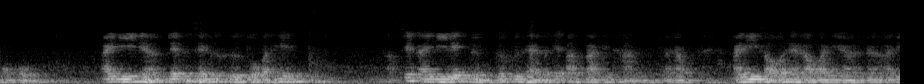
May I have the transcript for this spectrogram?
ของผม ID เนี่ยเลขเซนก็คือตัวประเทศครับเช่น ID เลขหนึ่งก็คือแทนประเทศอัฟกานิสถานนะครับ ID สองก็แทนอัลบาเนียนะ ID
